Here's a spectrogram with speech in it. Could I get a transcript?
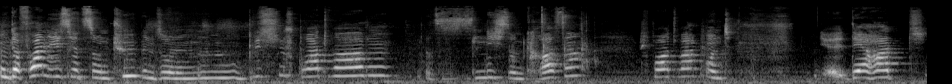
Und da vorne ist jetzt so ein Typ in so einem mm, bisschen Sportwagen. Das ist nicht so ein krasser Sportwagen. Und äh, der hat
